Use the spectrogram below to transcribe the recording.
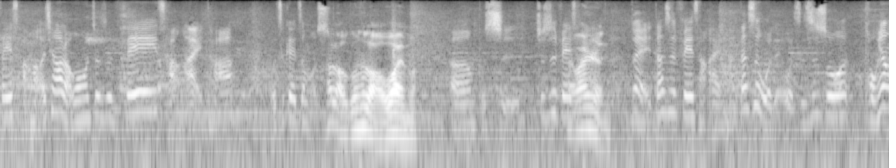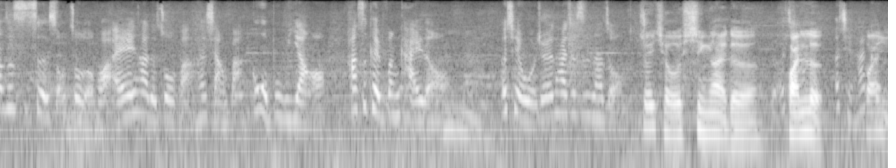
非常好，而且她老公就是非常爱她，我是可以这么说。她老公是老外吗？嗯，不是，就是非常台湾人。对，但是非常爱她。但是我的我只是说，同样这是射手座的话，哎，他的做法、他的想法跟我不一样哦，他是可以分开的哦。而且我觉得他就是那种追求性爱的欢乐，而且他可能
